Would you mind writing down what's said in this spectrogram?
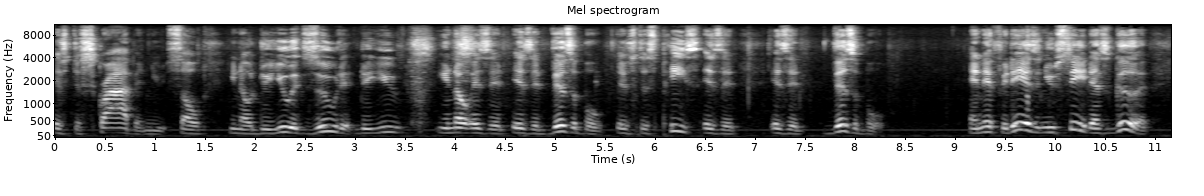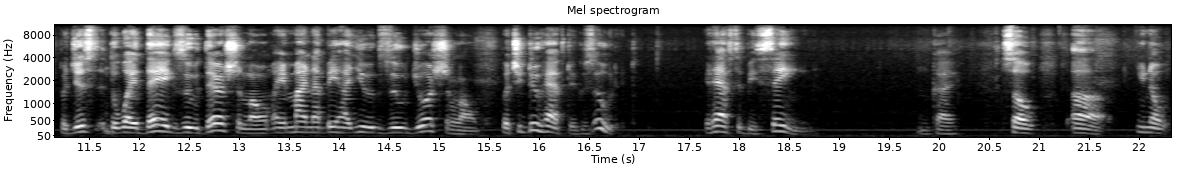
it's describing you. So you know do you exude it? Do you you know is it is it visible? Is this peace is it is it visible? And if it is and you see it that's good. But just the way they exude their shalom it might not be how you exude your shalom. But you do have to exude it. It has to be seen. Okay? So uh you know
